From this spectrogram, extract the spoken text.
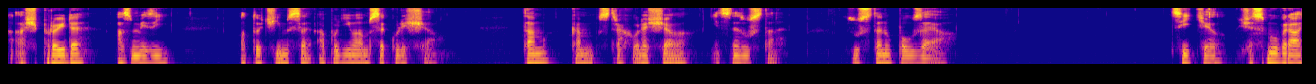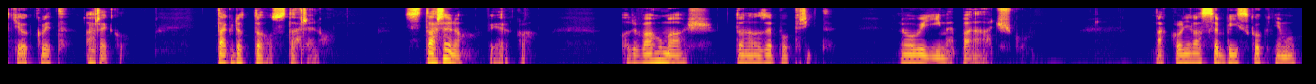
A až projde a zmizí, otočím se a podívám se, kudy šel. Tam, kam strach odešel, nic nezůstane. Zůstanu pouze já. Cítil, že mu vrátil klid a řekl. Tak do toho, stařeno. Stařeno, vyhrkla. Odvahu máš, to nelze popřít. No uvidíme, panáčku. Naklonila se blízko k němu,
